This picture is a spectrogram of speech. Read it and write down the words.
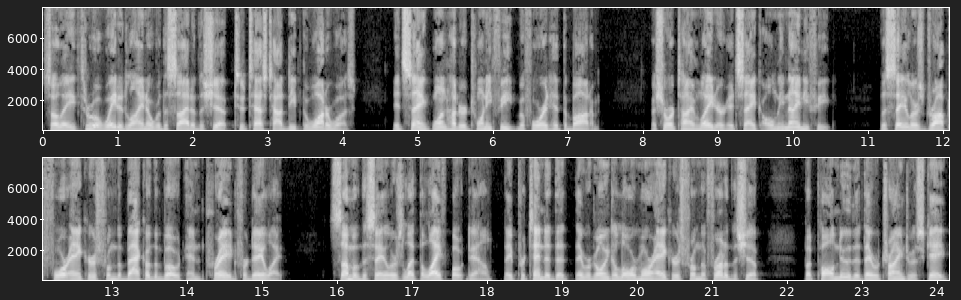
so they threw a weighted line over the side of the ship to test how deep the water was. It sank 120 feet before it hit the bottom. A short time later, it sank only 90 feet. The sailors dropped four anchors from the back of the boat and prayed for daylight. Some of the sailors let the lifeboat down. They pretended that they were going to lower more anchors from the front of the ship, but Paul knew that they were trying to escape.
